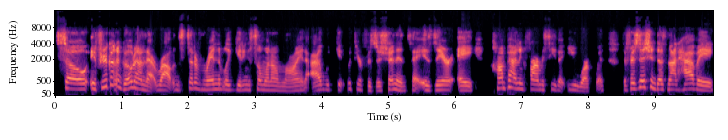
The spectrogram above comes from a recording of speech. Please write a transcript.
So if you're going to go down that route, instead of randomly getting someone online, I would get with your physician and say, is there a compounding pharmacy that you work with? The physician does not have a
